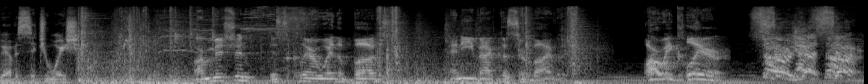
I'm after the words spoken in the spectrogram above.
We have a situation. Our mission is to clear away the bugs and evac the survivors. Are we clear? Sir, yes, sir!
